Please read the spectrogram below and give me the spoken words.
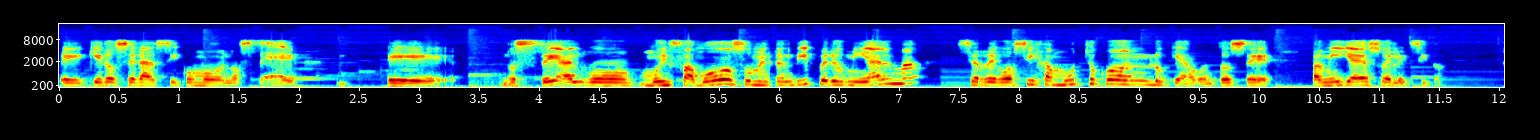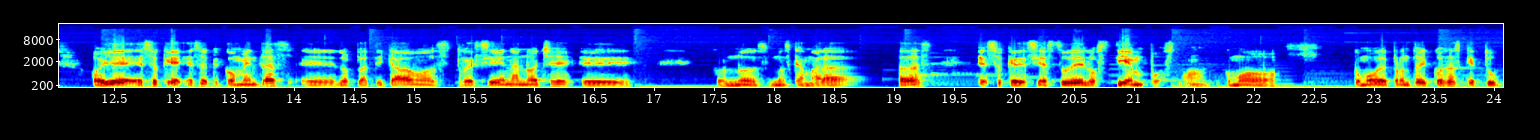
eh, quiero ser así como, no sé, eh, no sé, algo muy famoso, ¿me entendí? Pero mi alma se regocija mucho con lo que hago. Entonces, para mí ya eso es el éxito. Oye, eso que, eso que comentas, eh, lo platicábamos recién anoche eh, con unos, unos, camaradas, eso que decías tú de los tiempos, ¿no? Cómo, cómo de pronto hay cosas que tú,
